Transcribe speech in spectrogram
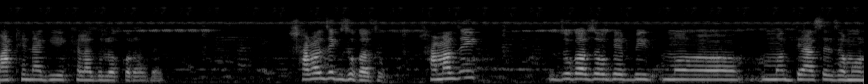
মাঠে না গিয়ে খেলাধুলা করা যায়। সামাজিক যোগাযোগ, সামাজিক যোগাযোগের মধ্যে আছে যেমন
